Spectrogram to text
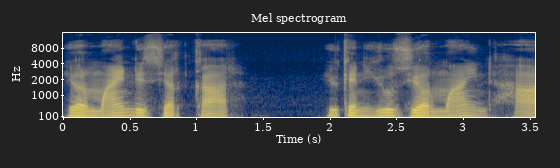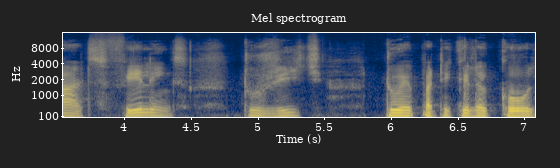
Your mind is your car. You can use your mind hearts feelings to reach to a particular goal.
